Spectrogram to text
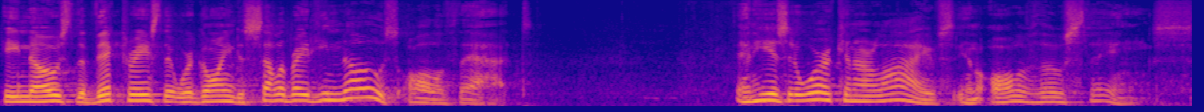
He knows the victories that we're going to celebrate. He knows all of that. And He is at work in our lives in all of those things.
